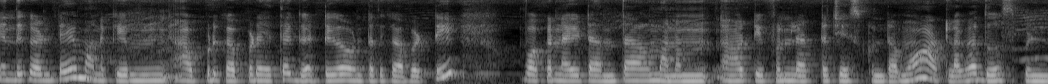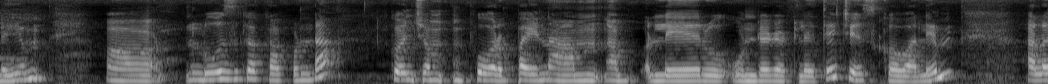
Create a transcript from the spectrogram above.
ఎందుకంటే మనకి అప్పటికప్పుడైతే గట్టిగా ఉంటుంది కాబట్టి ఒక నైట్ అంతా మనం టిఫిన్లు అట్ట చేసుకుంటామో అట్లాగా దోసపిండి లూజ్గా కాకుండా కొంచెం పూర పైన లేరు ఉండేటట్లయితే చేసుకోవాలి. అలా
